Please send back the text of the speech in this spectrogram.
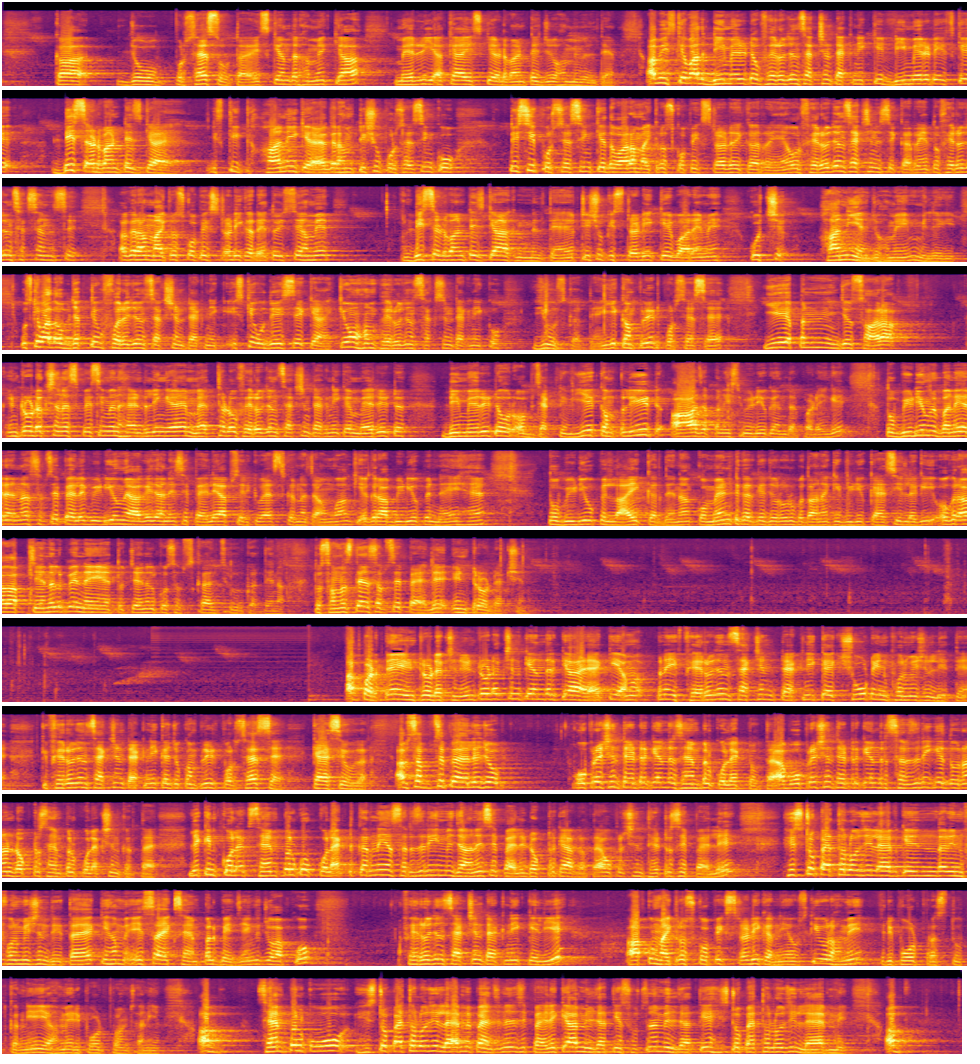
का जो प्रोसेस होता है, इसके अंदर हमें क्या मेरिट या क्या इसके एडवांटेज जो हमें मिलते हैं। अब इसके बाद demerit of frozen section technique की डीमेरिट इसके डिसएडवांटेज क्या है? इसकी हानि क्या है? अगर हम टिश्यू प्रोसेसिंग को टीसी प्रोसेसिंग के द्वारा माइक्रोस्कोपिक स्टडी कर रहे हैं और फेरोजन सेक्शन से कर रहे हैं। तो फेरोजन सेक्शन से अगर हम माइक्रोस्कोपिक स्टडी कर रहे हैं तो इससे हमें डिसएडवांटेज क्या मिलते हैं? टिश्यू की स्टडी के बारे में कुछ हानि है जो हमें मिलेगी। उसके बाद ऑब्जेक्टिव फेरोजन सेक्शन टेक्निक, इसके उद्देश्य क्या है? क्यों हम फेरोजन सेक्शन टेक्निक को यूज़ करते हैं? ये कंप्लीट प्रोसेस है। ये अपन जो सारा इंट्रोडक्शन है स्पेसिमेन हैंडलिंग है method of frozen section technique है मेरिट डीमेरिट और ऑब्जेक्टिव ये कंप्लीट आज अपन इस वीडियो के अंदर पढ़ेंगे। तो वीडियो में बने रहना, सबसे पहले वीडियो में आगे जाने से पहले आपसे रिक्वेस्ट करना चाहूँगा कि अगर आप वीडियो पे नए हैं तो वीडियो पे लाइक कर देना कमेंट करके ज़रूर बताना कि वीडियो कैसी लगी। अगर आप चैनल पे नए हैं तो चैनल को सब्सक्राइब ज़रूर कर देना। तो समझते हैं सबसे पहले इंट्रोडक्शन अब पढ़ते हैं इंट्रोडक्शन इंट्रोडक्शन के अंदर क्या है कि हम अपने फेरोजन सेक्शन टेक्निक का एक शॉर्ट इन्फॉर्मेशन लेते हैं कि फेरोजन सेक्शन टेक्निक का जो कंप्लीट प्रोसेस है, कैसे होगा अब सबसे पहले जो ऑपरेशन थिएटर के अंदर सैंपल कलेक्ट होता है। अब ऑपरेशन थिएटर के अंदर सर्जरी के दौरान डॉक्टर सैंपल कलेक्शन करता है। लेकिन कोलेक्ट सैंपल को कलेक्ट करने या सर्जरी में जाने से पहले डॉक्टर क्या करता है? ऑपरेशन थिएटर से पहले हिस्टोपैथोलॉजी लैब के अंदर इंफॉर्मेशन देता है कि हम ऐसा एक सैंपल भेजेंगे जो आपको फेरोजन सेक्शन टेक्निक के लिए आपको माइक्रोस्कोपिक स्टडी करनी है, उसकी और हमें रिपोर्ट प्रस्तुत करनी है या हमें रिपोर्ट पहुंचानी है। अब सैंपल को हिस्टोपैथोलॉजी लैब में पहुँचने से पहले क्या मिल जाती है? सूचना मिल जाती है हिस्टोपैथोलॉजी लैब में। अब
